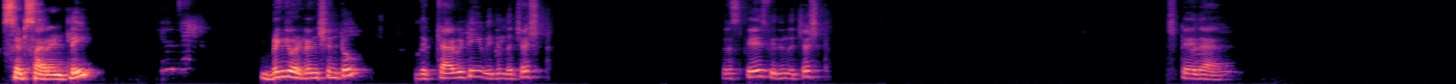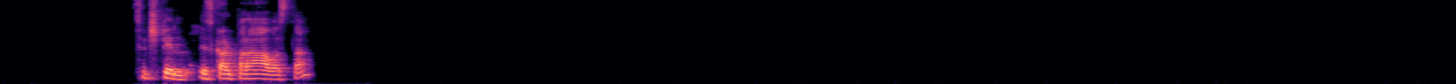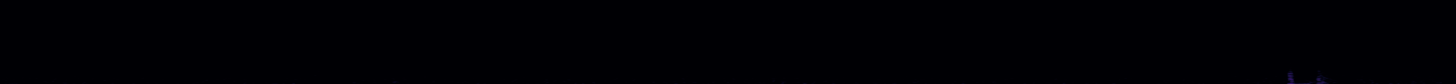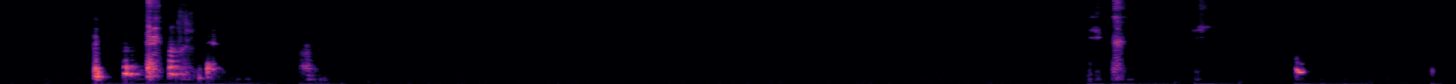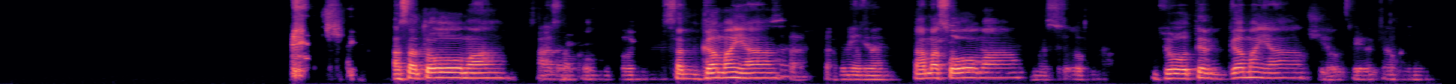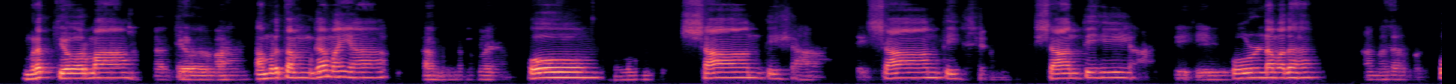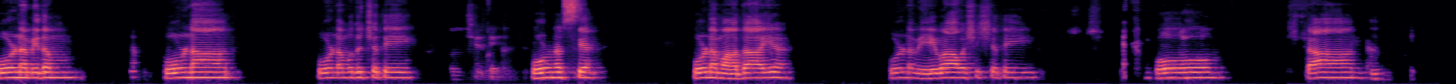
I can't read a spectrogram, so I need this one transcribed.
Sit silently. Bring your attention to the cavity within the chest, the space within the chest. Stay there. Sit still. It's called असतो सद्गमया। तमसो ज्योतिर्गमया। मृत्योर्मा। अमृतं गमय। ओम शांति शांति शांति पूर्णमदः। पूर्णमिदं। पूर्णात्। पूर्णमुदच्यते। पूर्णस्य। पूर्णमादाय। पूर्णमेवावशिष्यते। ओम शांति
